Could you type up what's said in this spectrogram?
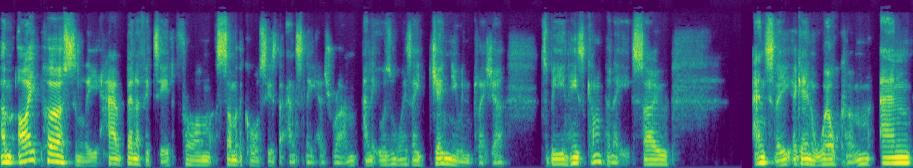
Um, I personally have benefited from some of the courses that Anthony has run, and it was always a genuine pleasure to be in his company. So, Anthony, again, welcome. And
